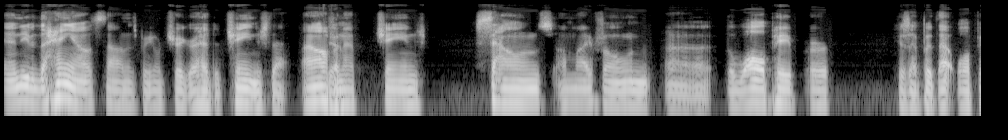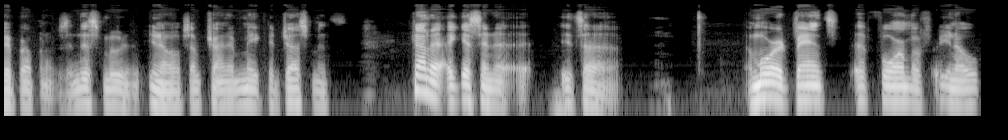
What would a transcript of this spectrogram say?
and even the Hangout sound has become a trigger. I had to change that. I often have to change sounds on my phone, uh, the wallpaper, because I put that wallpaper up when I was in this mood. You know, so I'm trying to make adjustments. Kind of, I guess, in a it's a a more advanced uh, form of you know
